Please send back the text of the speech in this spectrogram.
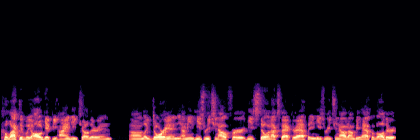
collectively all get behind each other and um, like Dorian, I mean, he's reaching out for, he's still an X Factor athlete and he's reaching out on behalf of other,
